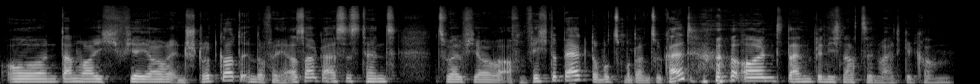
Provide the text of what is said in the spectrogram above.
Und dann war ich vier Jahre in Stuttgart in der Vorhersageassistenz, zwölf Jahre auf dem Fichtelberg, da wurde es mir dann zu kalt und dann bin ich nach Zinnwald gekommen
